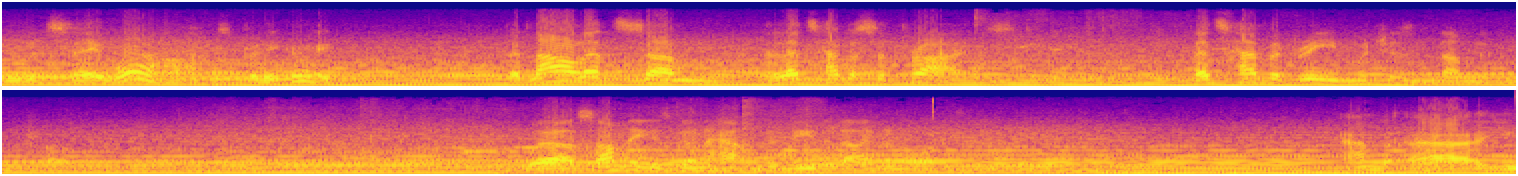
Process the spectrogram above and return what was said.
You would say, well, that was pretty great. But now let's, um, let's have a surprise. Let's have a dream which isn't under control. Well, something is going to happen to me that I don't know what it's going to be. And uh, you,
